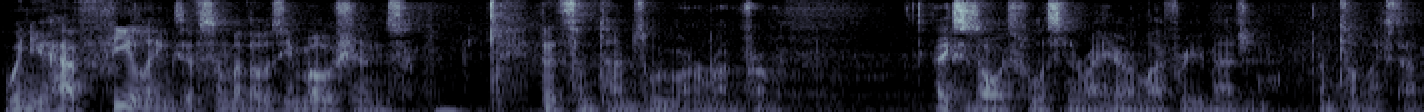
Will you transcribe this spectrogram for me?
when you have feelings of some of those emotions that sometimes we want to run from. Thanks as always for listening right here on Life Reimagine. Until next time,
